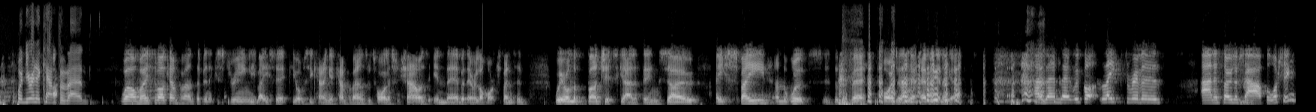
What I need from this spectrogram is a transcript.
when you're in a camper van. Well, most of our camper vans have been extremely basic. You obviously can get camper vans with toilets and showers in there, but they're a lot more expensive. We're on the budget scale of things, so a spade and the woods is the best toilet you're ever going to get. And then there, we've got lakes, rivers, and a solar shower for washing.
